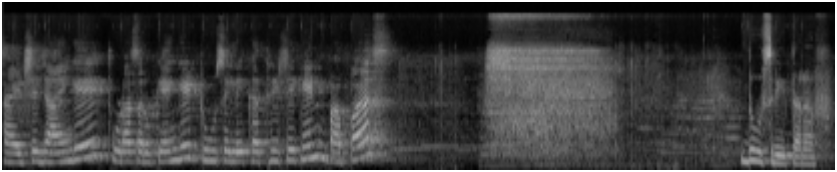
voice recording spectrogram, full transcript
साइड से जाएँगे, थोड़ा सा रुकेंगे टू से लेकर थ्री सेकेंड वापस दूसरी तरफ़।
